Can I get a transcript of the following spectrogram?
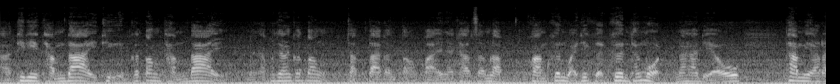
อ่าที่นี่ทำได้ที่อื่นก็ต้องทำได้นะครับ เพราะฉะนั้นก็ต้องจับตากันต่อไปนะครับสำหรับความเคลื่อนไหวที่เกิดขึ้นทั้งหมดนะฮะเดี๋ยว ถ้ามีอะไร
